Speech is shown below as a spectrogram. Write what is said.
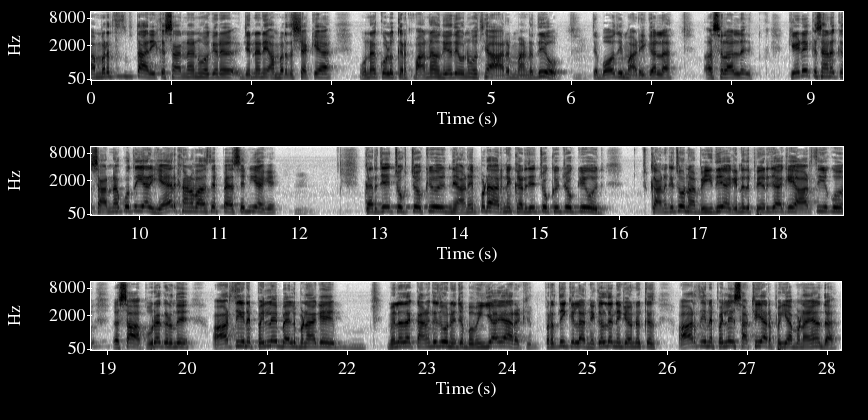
ਅੰਮ੍ਰਿਤਧਾਰੀ ਕਿਸਾਨਾਂ ਨੂੰ ਅਗਰ ਜਿਨ੍ਹਾਂ ਨੇ ਅੰਮ੍ਰਿਤ ਛਕਿਆ, ਉਹਨਾਂ ਕੋਲ ਕਿਰਪਾਨਾਂ ਹੁੰਦੀਆਂ ਤੇ ਉਹਨੂੰ ਹਥਿਆਰ ਮੰਨਦੇ ਹੋ, ਤੇ ਬਹੁਤ ਹੀ ਮਾੜੀ ਗੱਲ ਆ। ਅਸਲ ਕਿਹੜੇ ਕਿਸਾਨ, ਕਿਸਾਨਾਂ ਕੋਲ ਤਾਂ ਯਾਰ ਜ਼ਹਿਰ ਖਾਣ ਵਾਸਤੇ ਪੈਸੇ ਨਹੀਂ ਹੈਗੇ। ਕਰਜ਼ੇ ਚੁੱਕ ਚੁੱਕ ਕੇ ਉਹ ਨਿਆਣੇ ਪੜ੍ਹਾ ਰਹੇ ਨੇ, ਕਰਜ਼ੇ ਚੁੱਕ ਚੁੱਕ ਕੇ ਉਹ ਕਣਕ ਝੋਨਾ ਬੀਜਦੇ ਹੈਗੇ ਨੇ ਤੇ ਫਿਰ ਜਾ ਕੇ ਆੜਤੀ ਕੋ ਹਿਸਾਬ ਪੂਰਾ ਕਰਦੇ ਆੜਤੀ ਨੇ ਪਹਿਲਾਂ ਹੀ ਬਿੱਲ ਬਣਾ ਕੇ ਮੈਨੂੰ ਲੱਗਦਾ ਕਣਕ ਝੋਨੇ ਚ 52000 ਪ੍ਰਤੀ ਕਿੱਲਾ ਨਿਕਲਦੇ ਨੇ ਕਿ ਉਹਨੂੰ ਆੜਤੀ ਨੇ ਪਹਿਲਾਂ ਹੀ 60000 ਰੁਪਇਆ ਬਣਾਇਆ ਹੁੰਦਾ।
